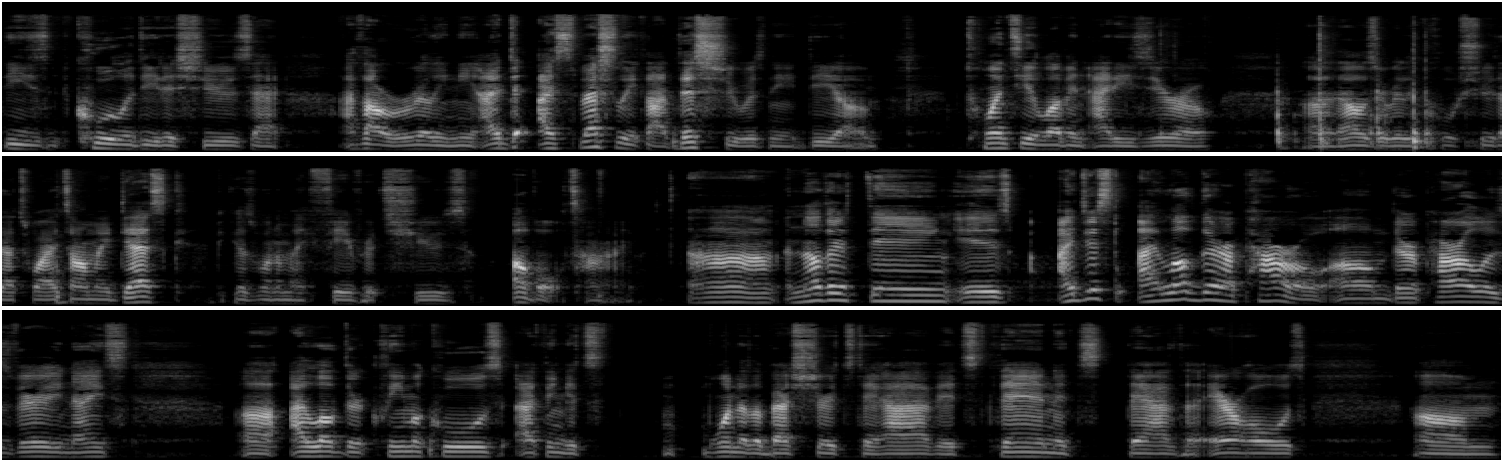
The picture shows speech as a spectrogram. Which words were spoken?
these cool Adidas shoes that I thought were really neat. I, I especially thought this shoe was neat. The um, 2011 Adizero. Uh, that was a really cool shoe. That's why it's on my desk because one of my favorite shoes of all time. Um, another thing is I just I love their apparel. Um, their apparel is very nice. Uh, I love their Climacools. I think it's one of the best shirts they have. It's thin. It's they have the air holes. Um,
